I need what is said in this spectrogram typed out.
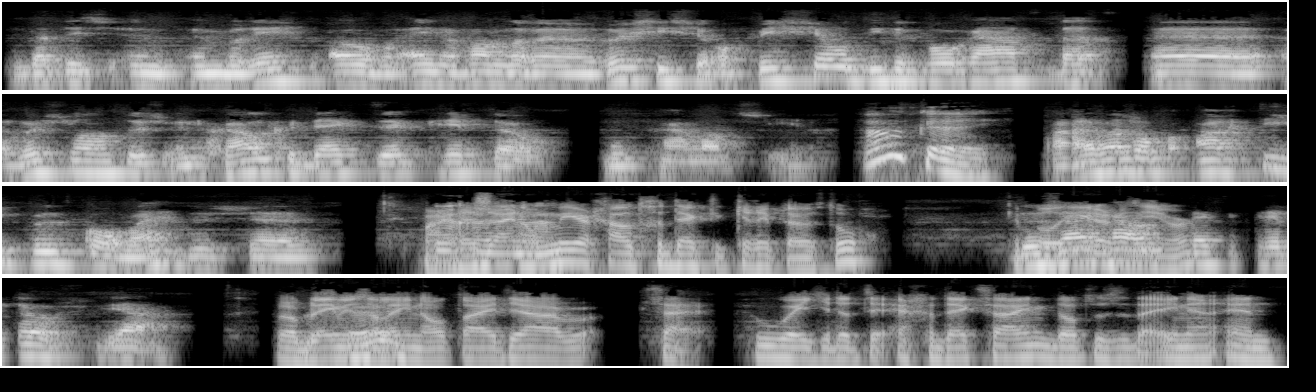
dat is een, een bericht over een of andere Russische official die ervoor gaat dat Rusland dus een goudgedekte crypto moet gaan lanceren. Oké. Maar dat was op arti.com, hè, dus eh, Maar Ja, er zijn ja. al meer goudgedekte crypto's, toch? Ik heb er zijn gezien goudgedekte crypto's, ja. Het probleem is alleen altijd, ja, hoe weet je dat ze echt gedekt zijn? Dat is het ene. En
